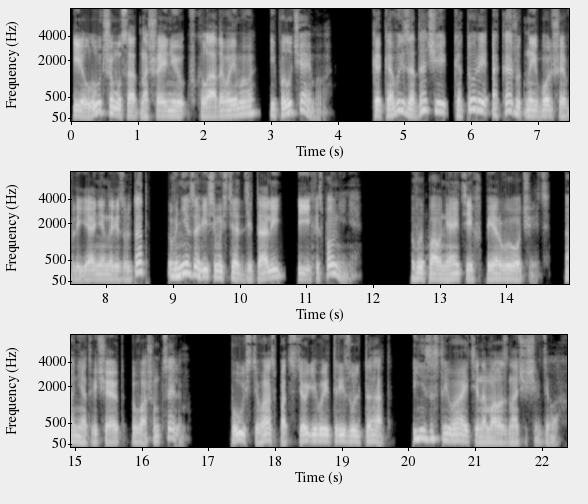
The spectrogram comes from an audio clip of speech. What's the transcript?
и лучшему соотношению вкладываемого и получаемого. Каковы задачи, которые окажут наибольшее влияние на результат вне зависимости от деталей и их исполнения? Выполняйте их в первую очередь. Они отвечают вашим целям. Пусть вас подстегивает результат, и не застревайте на малозначащих делах.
